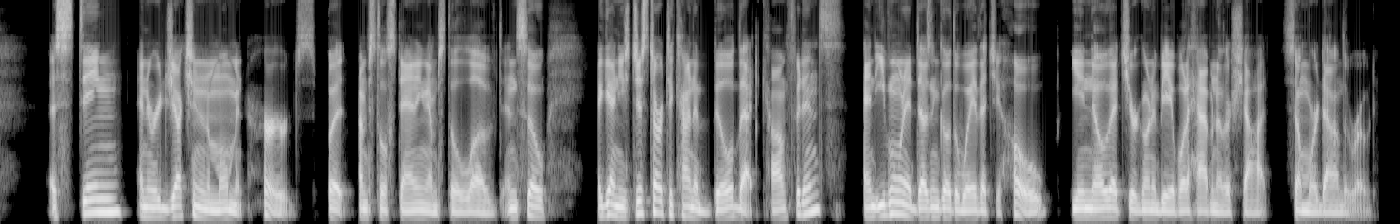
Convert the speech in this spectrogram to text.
a sting and a rejection in a moment hurts, but I'm still standing, I'm still loved. And so again, you just start to kind of build that confidence. And even when it doesn't go the way that you hope, you know that you're going to be able to have another shot somewhere down the road.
